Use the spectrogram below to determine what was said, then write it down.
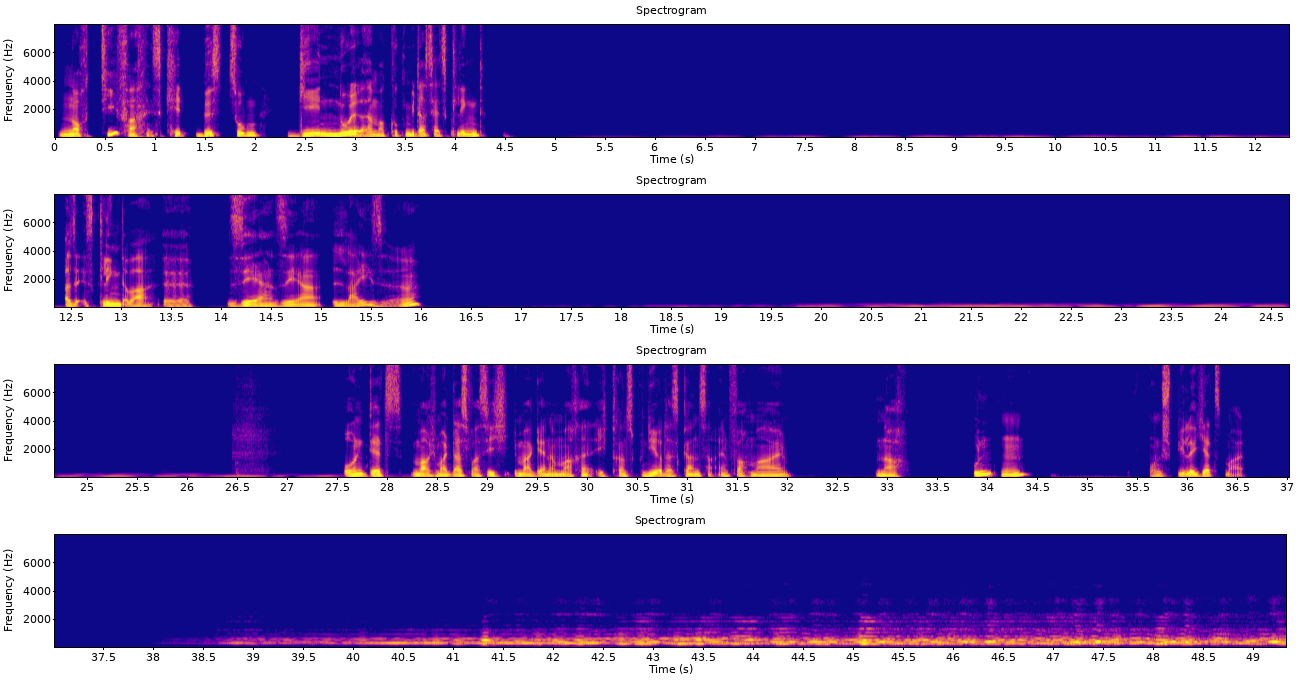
noch tiefer. Es geht bis zum G0. Mal gucken, wie das jetzt klingt. Also es klingt aber äh, sehr, sehr leise. Und jetzt mache ich mal das, was ich immer gerne mache. Ich transponiere das Ganze einfach mal nach unten und spiele jetzt mal.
